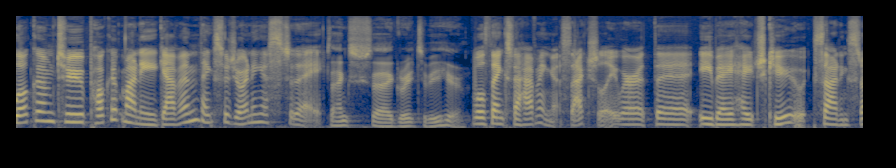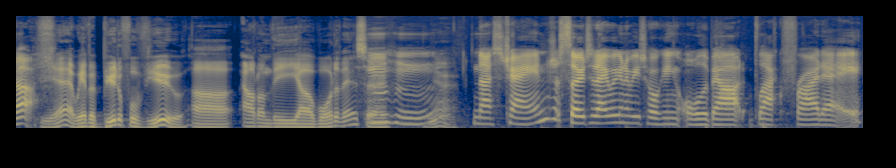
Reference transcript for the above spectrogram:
Welcome to Pocket Money, Gavin. Thanks for joining us today. Thanks. Uh, great to be here. Well, thanks for having us, actually. We're at the eBay HQ. Exciting stuff. Yeah, we have a beautiful view uh, out on the uh, water there. So, Mm-hmm. yeah. Nice change. So, today we're going to be talking all about Black Friday.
